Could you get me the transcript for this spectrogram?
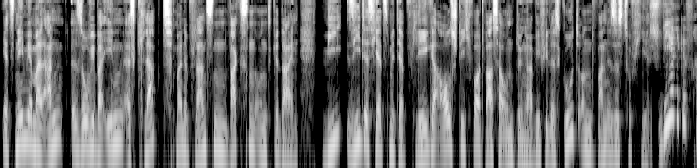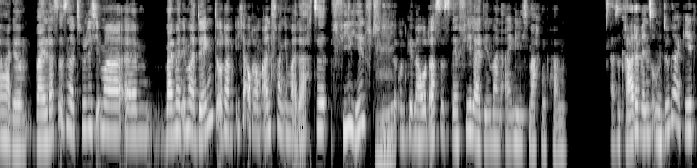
Jetzt nehmen wir mal an, so wie bei Ihnen, es klappt, meine Pflanzen wachsen und gedeihen. Wie sieht es jetzt mit der Pflege aus? Stichwort Wasser und Dünger. Wie viel ist gut und wann ist es zu viel? Schwierige Frage, weil das ist natürlich immer, ähm, weil man immer denkt oder ich auch am Anfang immer dachte, viel hilft viel mhm. und genau das ist der Fehler, den man eigentlich machen kann. Also gerade wenn es um Dünger geht,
